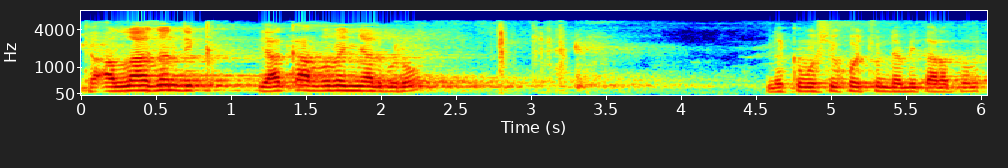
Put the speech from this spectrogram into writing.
ከአላህ ዘንድ ያቃርበኛል ብሎ ልክ ሙሽሪኮቹ እንደሚጠረጥሩት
